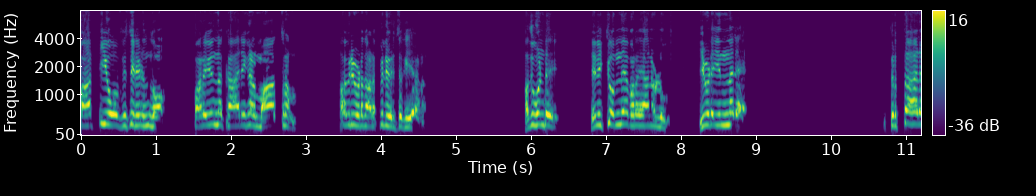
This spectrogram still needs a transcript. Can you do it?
പാർട്ടി ഓഫീസിലിരുന്നോ പറയുന്ന കാര്യങ്ങൾ മാത്രം അവരിവിടെ നടപ്പിൽ വരുത്തുകയാണ്. അതുകൊണ്ട് എനിക്കൊന്നേ പറയാനുള്ളൂ ഇവിടെ ഇന്നലെ തൃത്താല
